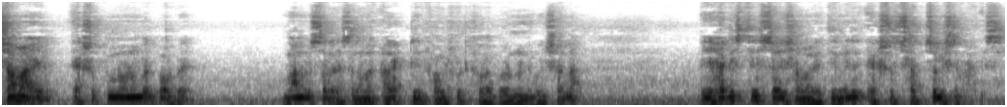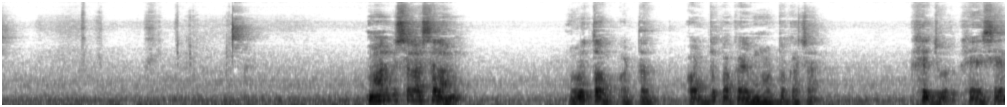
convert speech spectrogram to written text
সামাইল একশো পনেরো নম্বর পর্বে মানবী সাল্লাহ ইসলামের আরেকটি ফল ফ্রুট খাওয়ার বর্ণনা নেব ইনশাল্লাহ এই হাদিসটি সহি সামালের তিন একশো সাতচল্লিশ নম্বর হাদিস মহানবী সাল্লাহ সাল্লাম রুতব, অর্থাৎ অর্ধপাকা এবং অর্ধকাঁচা খেজুর খেয়েছেন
